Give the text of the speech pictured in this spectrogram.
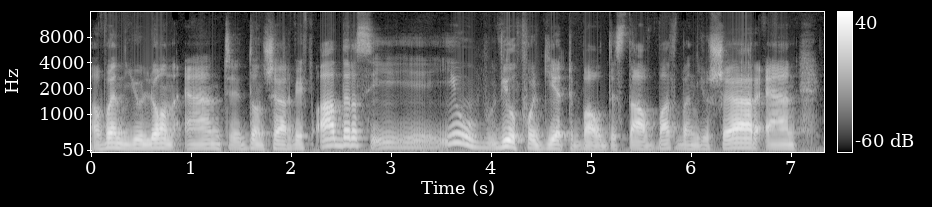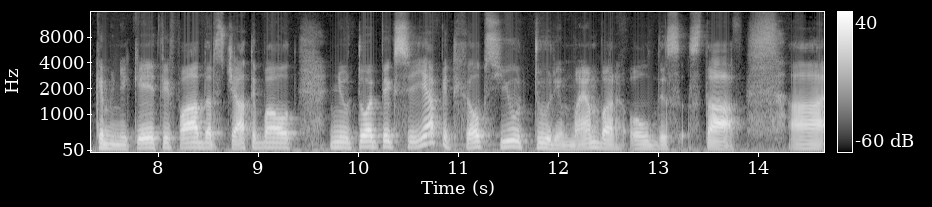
uh, when you learn and don't share with others, you will forget about the stuff. But when you share and communicate with others, chat about new topics, yep, it helps you to remember all this stuff. Uh,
